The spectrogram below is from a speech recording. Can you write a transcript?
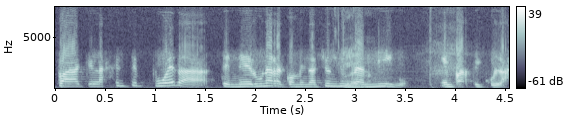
para que la gente pueda tener una recomendación de Claro. un amigo en particular.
